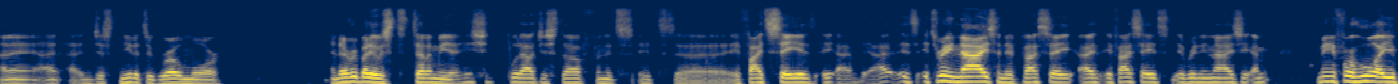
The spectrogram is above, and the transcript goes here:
and I I, just needed to grow more. And everybody was telling me you should put out your stuff, and it's it's uh, if I say it, it it's it's really nice, and if I say I if I say it's really nice, I mean, I mean for who are you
